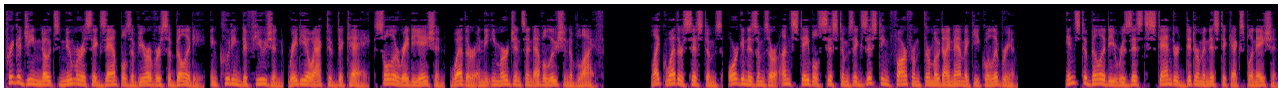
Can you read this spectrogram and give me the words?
Prigogine notes numerous examples of irreversibility, including diffusion, radioactive decay, solar radiation, weather and the emergence and evolution of life. Like weather systems, organisms are unstable systems existing far from thermodynamic equilibrium. Instability resists standard deterministic explanation.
